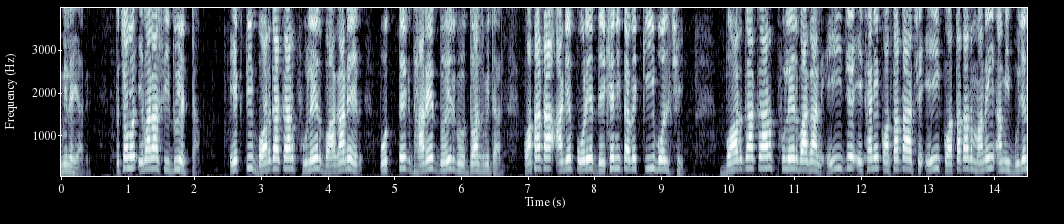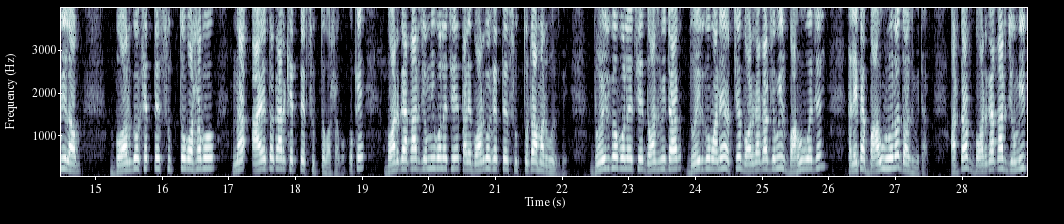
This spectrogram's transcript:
মিলে যাবে। তো চলো এবার আসি দুইয়েরটা। একটি বর্গাকার ফুলের বাগানের প্রত্যেক ধারের দৈর্ঘ্য দশ মিটার। কথাটা আগে পড়ে দেখে নিতে হবে কী বলছে। বর্গাকার ফুলের বাগান। এই যে এখানে কথাটা আছে, এই কথাটার মানেই আমি বুঝে নিলাম বর্গক্ষেত্রের সূত্র বসাবো না আয়তকার ক্ষেত্রের সূত্র বসাবো ওকে বর্গাকার জমি বলেছে, তাহলে বর্গক্ষেত্রের সূত্রটা আমার বসবে দৈর্ঘ্য বলেছে দশ মিটার, দৈর্ঘ্য মানে হচ্ছে বর্গাকার জমির বাহু বোঝায়, তাহলে এটা বাহু হলো দশ মিটার। অর্থাৎ বর্গাকার জমির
